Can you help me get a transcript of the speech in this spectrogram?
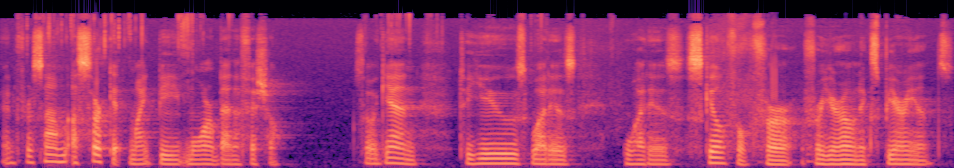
And for some, a circuit might be more beneficial. So again, to use what is, what is skillful for, for your own experience.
